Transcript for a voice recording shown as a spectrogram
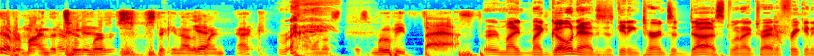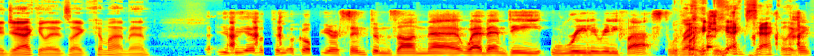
Never mind the tumors sticking out Yeah. of my neck. Right. I want to this movie fast. Or my my gonads just getting turned to dust when I try to freaking ejaculate. It's like, come on, man. You'll be able to look up your symptoms on uh, WebMD really, really fast. Right? Yeah, exactly. Like,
